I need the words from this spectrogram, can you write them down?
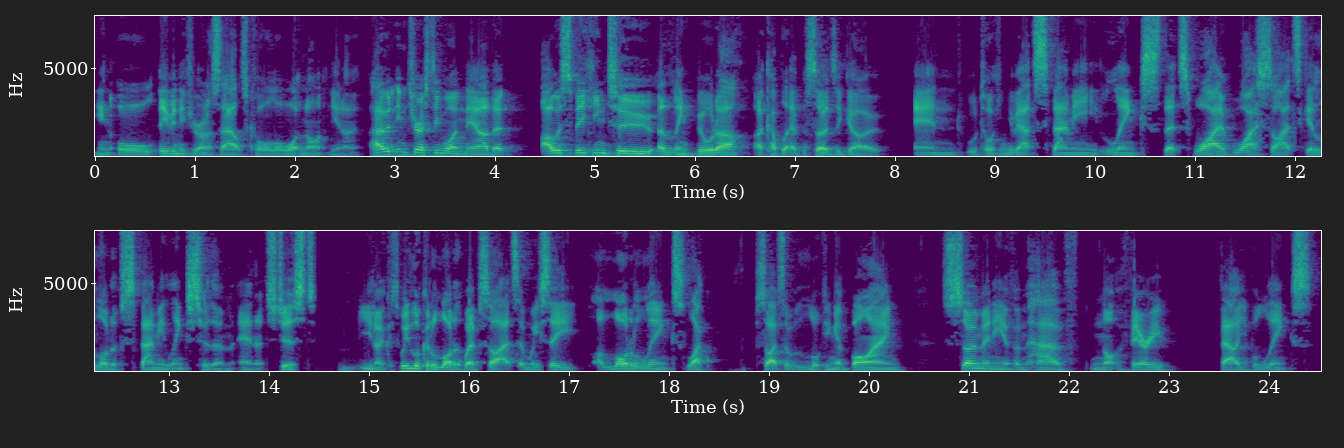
in all, even if you're on a sales call or whatnot, you know. I have an interesting one now that I was speaking to a link builder a couple of episodes ago and we're talking about spammy links. That's why why sites get a lot of spammy links to them, and it's just you know because we look at a lot of websites and we see a lot of links like sites that we're looking at buying. So many of them have not very valuable links.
